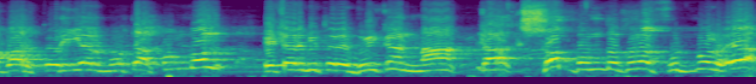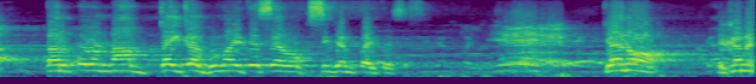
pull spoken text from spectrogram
আবার কোরিয়ার মোটা কম্বল, এটার ভিতরে দুই কান নাক, টাক সব বন্ধ করে ফুটবল হয়ে তারপর নাক টাইকা ঘুমাইতেছে আর অক্সিজেন পাইতেছে। কেন? এখানে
